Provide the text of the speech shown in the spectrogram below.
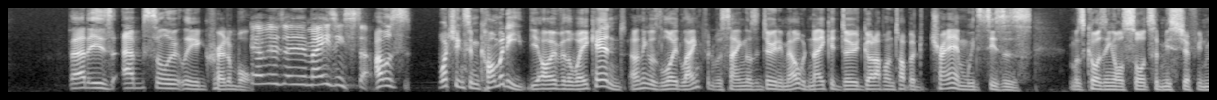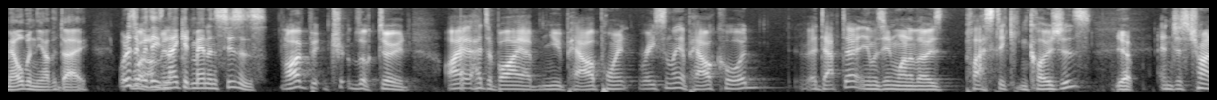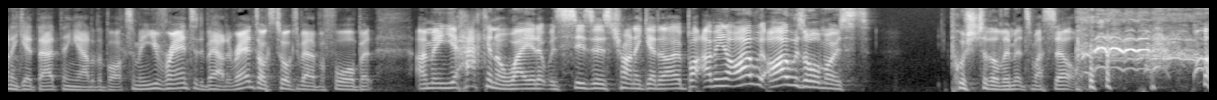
That is absolutely incredible. It was amazing stuff. I was watching some comedy the, over the weekend. I think it was Lloyd Langford was saying there was a dude in Melbourne, naked dude, got up on top of a tram with scissors and was causing all sorts of mischief in Melbourne the other day. What is it with I these mean- naked men and scissors? I've been, tr- look, dude. I had to buy a new PowerPoint recently, a power cord adapter. and It was in one of those plastic enclosures. Yep. And just trying to get that thing out of the box. I mean, you've ranted about it. Rant Dog's talked about it before, but I mean, you're hacking away at it with scissors, trying to get it. But I mean, I, was almost pushed to the limits myself.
